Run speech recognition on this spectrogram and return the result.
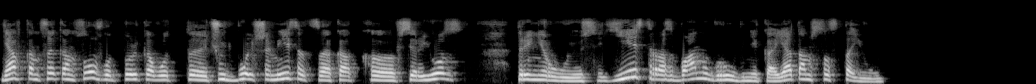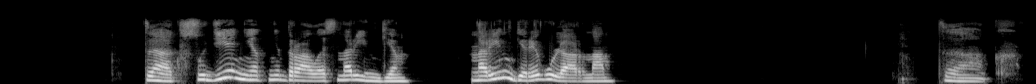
Я в конце концов вот только вот э, чуть больше месяца как э, всерьез тренируюсь. Есть разбан у Грубника, я там состою. Так, в суде нет, не дралась, на ринге. На ринге регулярно. Так.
